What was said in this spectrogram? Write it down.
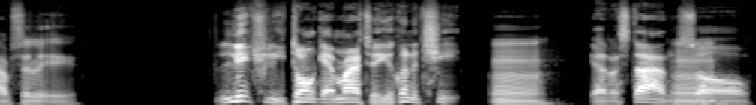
Absolutely. Literally, don't get married to her. You're gonna cheat. Mm, You understand? Mm. So,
